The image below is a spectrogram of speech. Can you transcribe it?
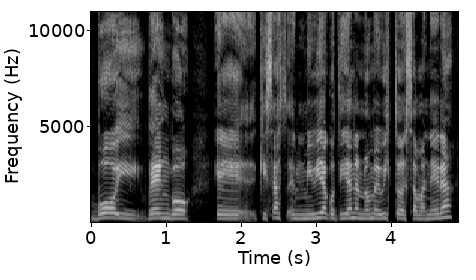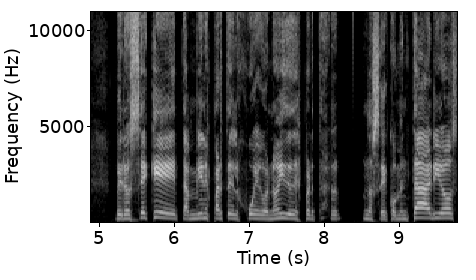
voy, vengo. Eh, quizás en mi vida cotidiana no me he visto de esa manera, pero sé que también es parte del juego, ¿no? Y de despertar, no sé, comentarios,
